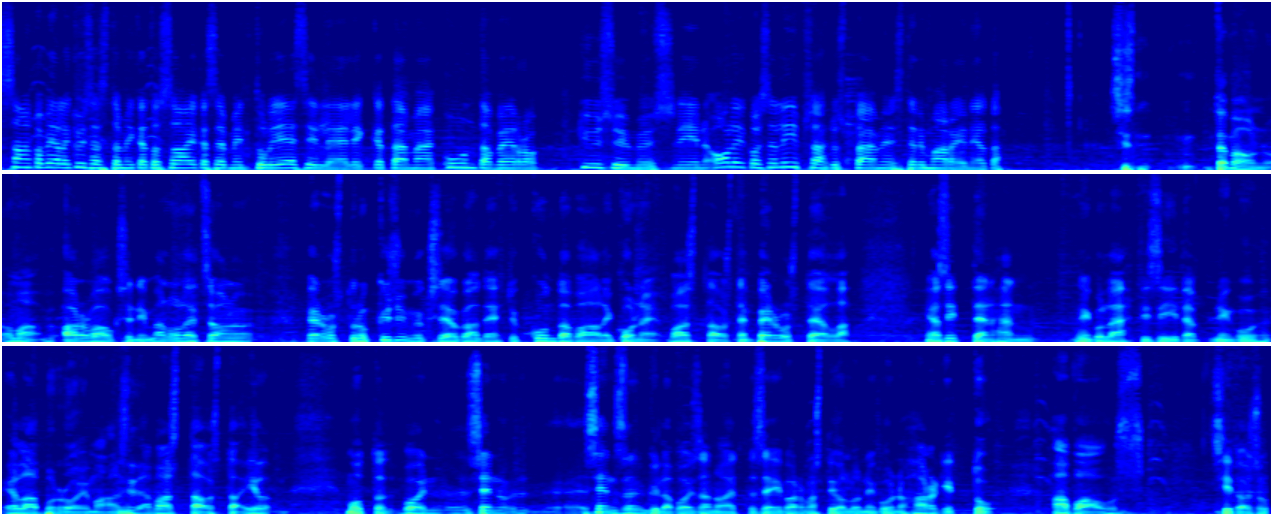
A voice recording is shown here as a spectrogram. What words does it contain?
Saanko vielä kysästä, mikä tuossa aikaisemmin tuli esille, eli tämä kuntaverokysymys, niin oliko se lipsahdus pääministeri Marinilta? Siis tämä on oma arvaukseni. Mä luulen, että se on perustunut kysymykseen, joka on tehty kuntavaalikone vastausten perusteella. Ja sitten hän niin kuin lähti siitä niin kuin elaboroimaan sitä vastausta. Il- mutta voin, sen, sen kyllä voi sanoa, että se ei varmasti ollut niin kuin harkittu avaus. Siitä, olisi,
